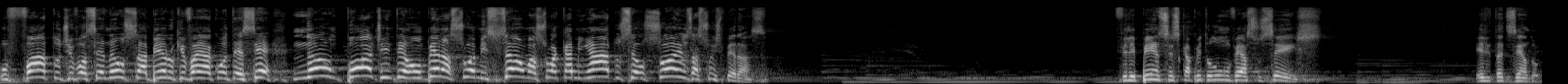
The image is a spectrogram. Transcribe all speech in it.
O fato de você não saber o que vai acontecer não pode interromper a sua missão, a sua caminhada, os seus sonhos, a sua esperança. Filipenses capítulo 1, verso 6. Ele está dizendo:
